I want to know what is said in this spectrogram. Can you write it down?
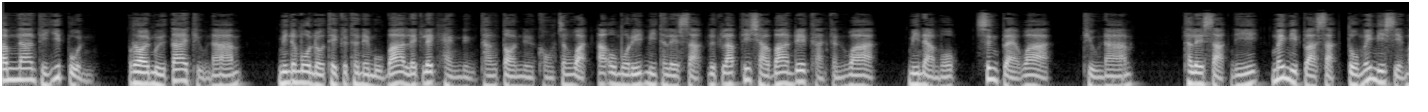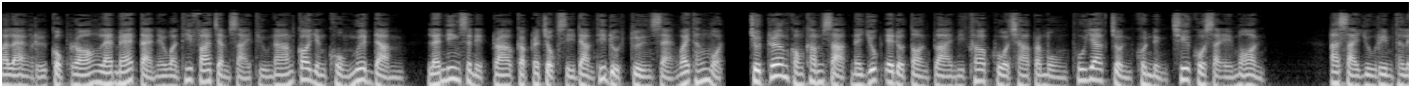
ตำนานผีญี่ปุ่น รอยมือใต้ผิวน้ำ มินาโมโนเทคุเทในหมู่บ้านเล็ก ๆ แห่งหนึ่งทางตอนเหนือของจังหวัดอาโอโมริมีทะเลสาบลึกลับที่ชาวบ้านเรียกขานกันว่า มินามก ซึ่งแปลว่า ผิวน้ำ ทะเลสาบนี้ไม่มีปลาสักตัวไม่มีเสียงแมลงหรือกบร้อง และแม้แต่ในวันที่ฟ้าแจ่มใสผิวน้ำก็ยังคงมืดดำและนิ่งสนิทราวกับกระจกสีดำที่ดูดกลืนแสงไว้ทั้งหมดจุดเริ่มของคำสาปในยุคเอโดะตอนปลายมีครอบครัวชาวประมงผู้ยากจนคนหนึ่งชื่อโคซาเอมอน อาศัยอยู่ริมทะเล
